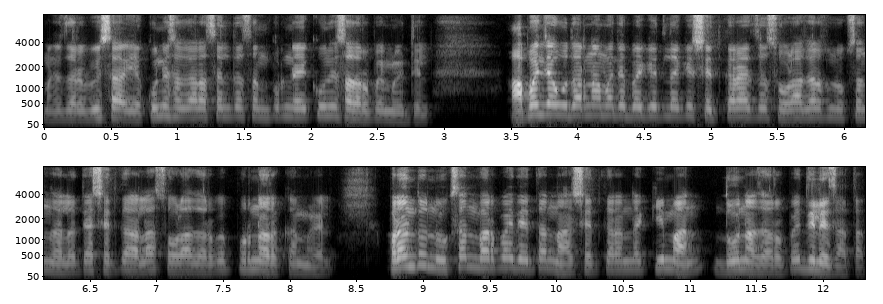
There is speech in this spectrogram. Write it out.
म्हणजे जर वीस एकोणीस हजार असेल तर संपूर्ण एकोणीस हजार रुपये मिळतील. आपण ज्या उदाहरणामध्ये बघितलं की शेतकऱ्याचं सोळा हजाराचं नुकसान झालं त्या शेतकऱ्याला सोळा हजार रुपये पूर्ण रक्कम मिळेल. परंतु नुकसान भरपाई देताना शेतकऱ्यांना किमान दोन हजार रुपये दिले जातात.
